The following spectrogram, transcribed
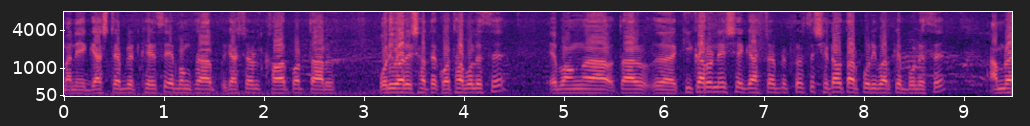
মানে গ্যাস ট্যাবলেট খেয়েছে এবং তার গ্যাস ট্যাবলেট খাওয়ার পর তার পরিবারের সাথে কথা বলেছে এবং তার কী কারণে সে গ্যাস ট্যাবলেট করেছে সেটাও তার পরিবারকে বলেছে। আমরা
